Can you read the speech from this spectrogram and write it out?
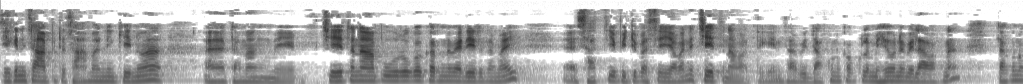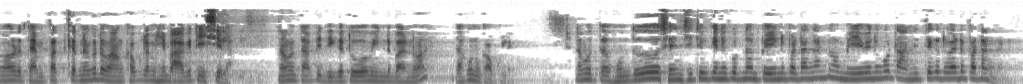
ඒක නිසා අපිට සාමාන්‍යයෙන් කියනවා තමන් මේ චේතනාපූර්වක කරන වැඩේට තමයි සත්‍ය පිටිපස්සේ යවන්නේ චේතනාවත්. ඒ නිසා අපි දකුණු කකුල මෙහෙවන වෙලාවක් නම් දකුණු කකුල තැම්පත් කරනකොට වම් කකුල මෙහි භාගයට ඉස්සෙලා. නමුත් අපි දිගටම ඉන්න බලනවා දකුණු කකුලේ. නමුත් හොඳ සෙන්සිටිව් කෙනෙකුට නම් පේන්න පටන් ගන්නවා මේ වෙනකොට අනිත් එකට වැඩ පටන් ගන්නවා.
